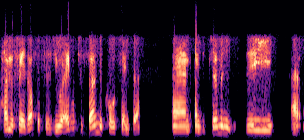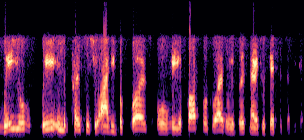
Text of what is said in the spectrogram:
Home Affairs offices, you were able to phone the call center um, and determine the uh, where your where in the process your ID book was, or where your passport was, or your birth, marriage, or death certificate.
